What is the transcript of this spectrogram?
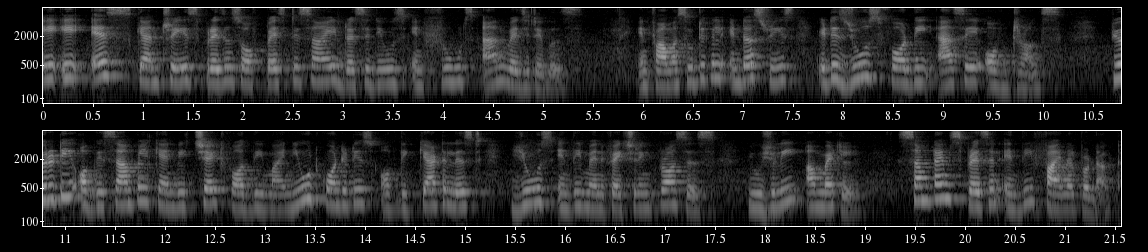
AAS can trace presence of pesticide residues in fruits and vegetables. In pharmaceutical industries, it is used for the assay of drugs. Purity of the sample can be checked for the minute quantities of the catalyst used in the manufacturing process, usually a metal, sometimes present in the final product.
